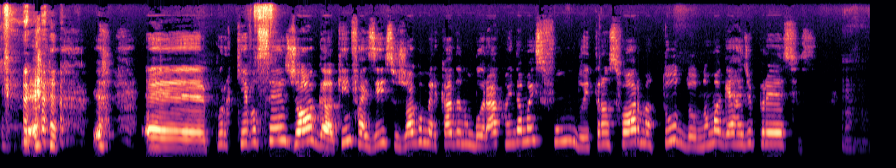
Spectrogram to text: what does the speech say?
é. é, porque você joga, quem faz isso, joga o mercado num buraco ainda mais fundo e transforma tudo numa guerra de preços. Uhum.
